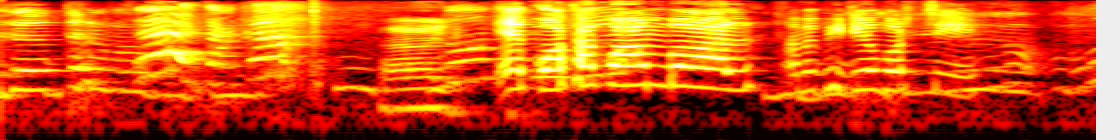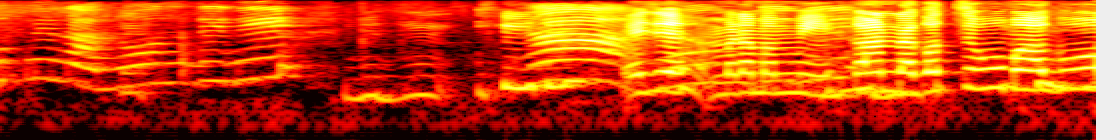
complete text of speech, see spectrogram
এই এ কথা কম বল আমি ভিডিও করছি। এই যে ম্যাডাম আম্মি কান্না করছে ও মা গো।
